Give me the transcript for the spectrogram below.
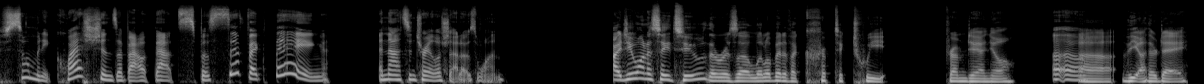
So many questions about that specific thing. And that's in Trail of Shadows 1. I do want to say too, there was a little bit of a cryptic tweet from Daniel uh, the other day.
